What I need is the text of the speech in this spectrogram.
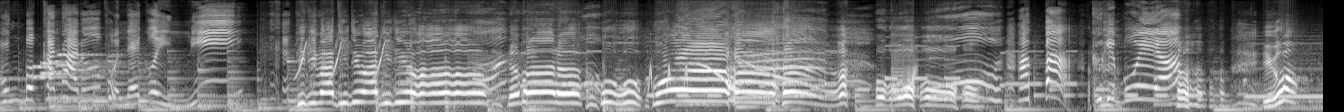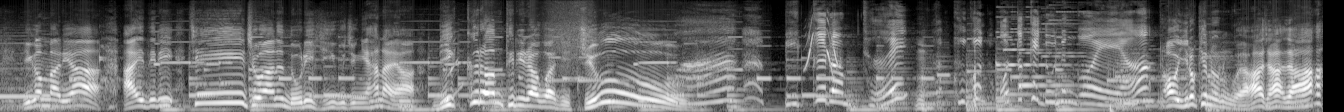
행복한 하루 보내고 있니? 디디마 디디마 디디마 나봐라. 오오 우와. 오, 오, 오, 오, 아빠, 그게 뭐예요? 오. 이거? 이건 말이야. 아이들이 제일 좋아하는 놀이기구 중에 하나야. 미끄럼틀이라고 하지. 쭉. 아, 미끄럼틀? 응. 그건 어떻게 노는 거예요? 어 이렇게 노는 거야 자자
